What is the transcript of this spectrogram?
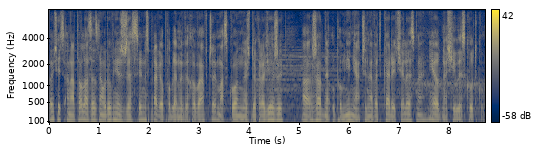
Ojciec Anatola zeznał również, że syn sprawiał problemy wychowawcze, ma skłonność do kradzieży, a żadne upomnienia czy nawet kary cielesne nie odnosiły skutku.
